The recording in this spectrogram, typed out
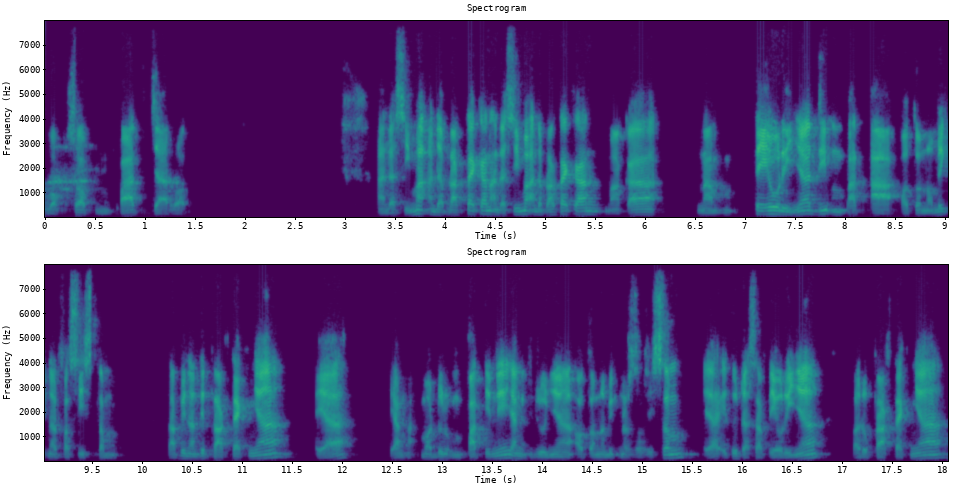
workshop 4 Jarot. Anda simak, Anda praktekkan, Anda simak, Anda praktekkan, maka teorinya di 4A, Autonomic Nervous System. Tapi nanti prakteknya ya, yang modul 4 ini yang judulnya Autonomic Nervous System ya, itu dasar teorinya, baru prakteknya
